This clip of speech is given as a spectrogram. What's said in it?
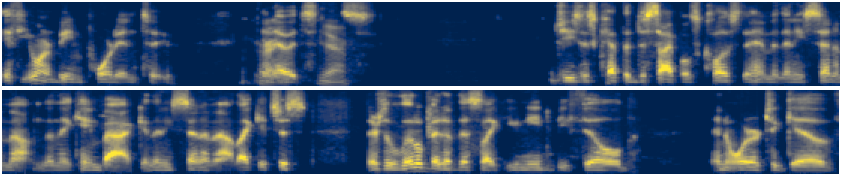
if you aren't being poured into. Right. You know, it's, yeah. It's, Jesus kept the disciples close to him and then he sent them out and then they came back and then he sent them out. Like it's just there's a little bit of this like you need to be filled in order to give.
